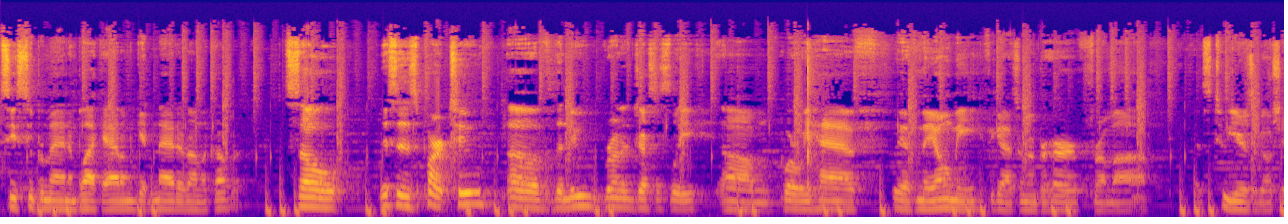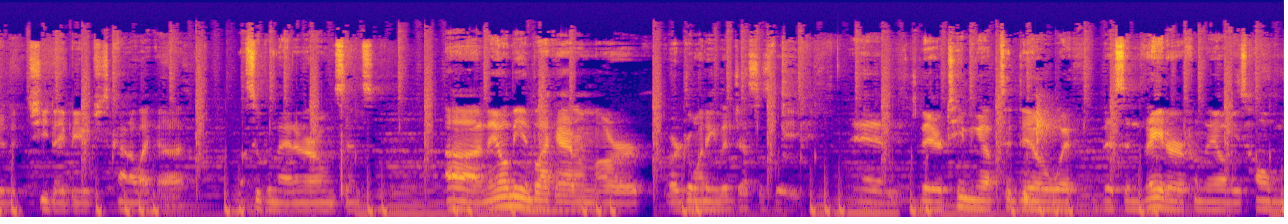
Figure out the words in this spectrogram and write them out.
See Superman and Black Adam getting at it on the cover. So this is part two of the new run of Justice League, um, where we have we have Naomi, if you guys remember her from uh, it's two years ago. She she debuted. She's kind of like a, a Superman in her own sense. Uh, Naomi and Black Adam are are joining the Justice League, and they're teaming up to deal with this invader from Naomi's home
